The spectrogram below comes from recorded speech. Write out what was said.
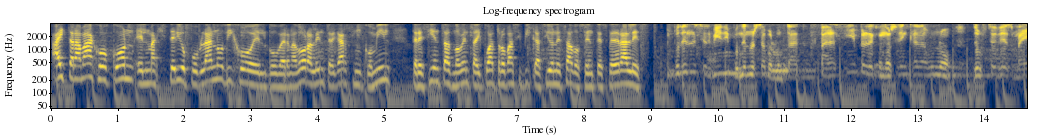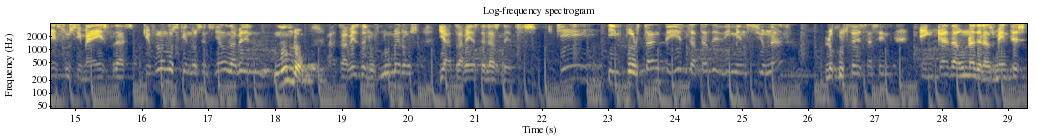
Hay trabajo con el magisterio poblano, dijo el gobernador al entregar 5.394 basificaciones a docentes federales poderles servir y poner nuestra voluntad para siempre reconocer en cada uno de ustedes maestros y maestras que fueron los que nos enseñaron a ver el mundo a través de los números y a través de las letras. Qué importante es tratar de dimensionar lo que ustedes hacen en cada una de las mentes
